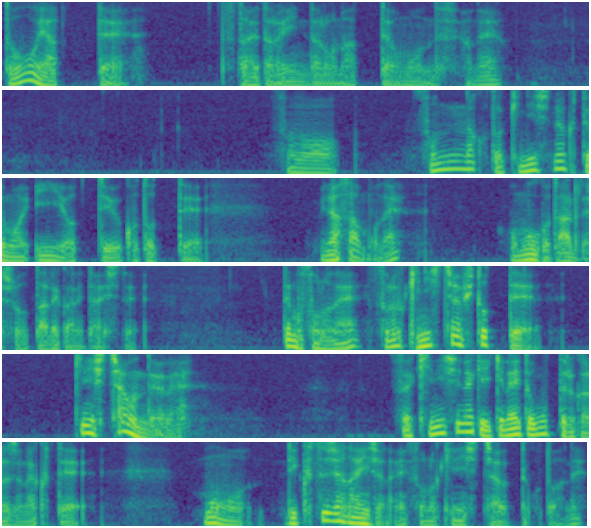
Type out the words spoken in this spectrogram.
どうやって伝えたらいいんだろうなって思うんですよね。そのそんなこと気にしなくてもいいよっていうことって皆さんもね思うことあるでしょ？誰かに対して。でもそのねそれを気にしちゃう人って気にしちゃうんだよね。それは気にしなきゃいけないと思ってるからじゃなくてもう理屈じゃないじゃない？その気にしちゃうってことはね。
